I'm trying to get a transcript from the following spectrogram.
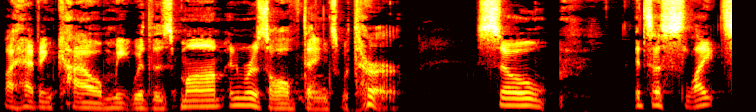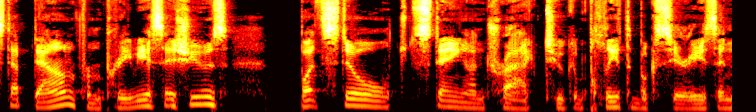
by having Kyle meet with his mom and resolve things with her. So it's a slight step down from previous issues, but still staying on track to complete the book series in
